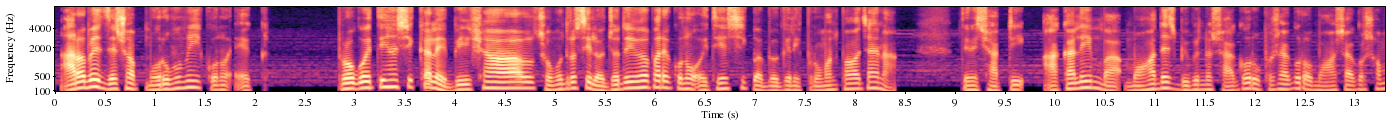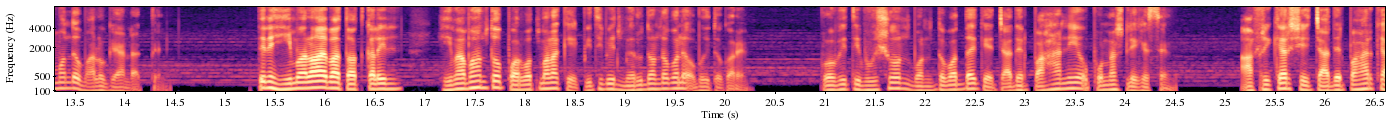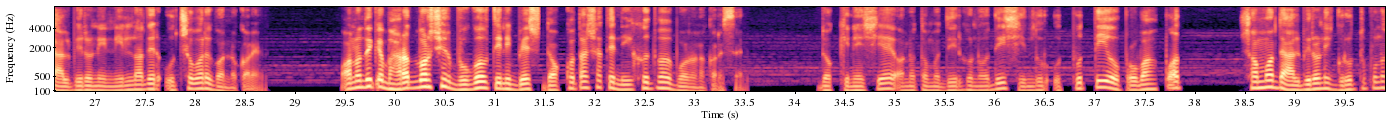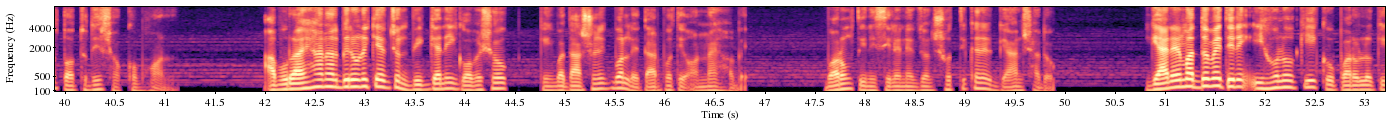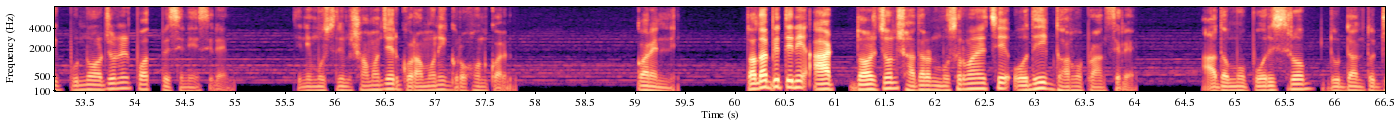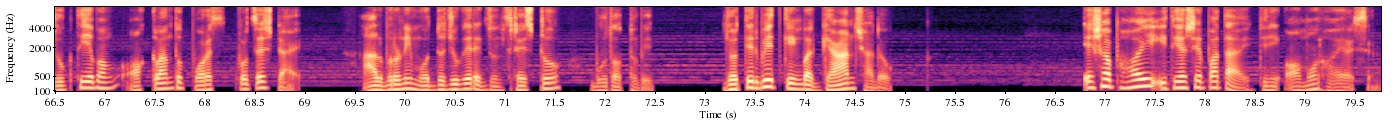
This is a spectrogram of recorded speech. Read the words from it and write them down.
আরবে যেসব মরুভূমি কোনো এক প্রাগৈতিহাসিককালে বিশাল সমুদ্র ছিল, যদিও ব্যাপারে কোনো ঐতিহাসিক বা বৈজ্ঞানিক প্রমাণ পাওয়া যায় না। তিনি সাতটি আকালিম বা মহাদেশ, বিভিন্ন সাগর, উপসাগর ও মহাসাগর সম্বন্ধেও ভালো জ্ঞান রাখতেন। তিনি হিমালয় বা তৎকালীন হিমাবন্ত পর্বতমালাকে পৃথিবীর মেরুদণ্ড বলে অভিহিত করেন। প্রভৃতি ভূষণ বন্দ্যোপাধ্যায়কে চাঁদের পাহাড় নিয়ে উপন্যাস লিখেছেন। আফ্রিকার সেই চাঁদের পাহাড়কে আলবিরুনি নীলনদের উৎস বলে গণ্য করেন। অন্যদিকে ভারতবর্ষের ভূগোল তিনি বেশ দক্ষতার সাথে নিখুঁতভাবে বর্ণনা করেছেন। দক্ষিণ এশিয়ায় অন্যতম দীর্ঘ নদী সিন্ধুর উৎপত্তি ও প্রবাহ পথ সম্বন্ধে আলবিরনি গুরুত্বপূর্ণ তথ্য দিয়ে সক্ষম হন। আবু রায়হান আলবিরনিকে একজন বিজ্ঞানী, গবেষক কিংবা দার্শনিক বললে তার প্রতি অন্যায় হবে। বরং তিনি ছিলেন একজন সত্যিকারের জ্ঞান সাধক জ্ঞানের মাধ্যমে তিনি ইহলৌকিক ও পারলৌকিক পুণ্য অর্জনের পথ বেছে নিয়েছিলেন। তিনি মুসলিম সমাজের গোড়ামণি গ্রহণ করেন, করেননি। তথাপি তিনি আট দশজন সাধারণ মুসলমানের চেয়ে অধিক ধর্মপ্রাণ ছিলেন। আদম্য পরিশ্রম, দুর্দান্ত যুক্তি এবং অক্লান্ত প্রচেষ্টায় আলবরণী মধ্যযুগের একজন শ্রেষ্ঠ ভূতত্ত্ববিদ, জ্যোতির্বিদ কিংবা জ্ঞান সাধক। এসব হয় ইতিহাসের পাতায় তিনি অমর হয়ে আছেন।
